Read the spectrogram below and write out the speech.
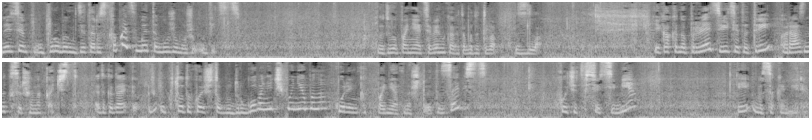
но если попробуем где-то раскопать, мы это можем уже увидеть. Вот его понятие, как-то вот этого зла. И как оно проявляется, видите, это три разных совершенно качества. Это когда кто-то хочет, чтобы у другого ничего не было, корень, как понятно, что это зависть, хочет все себе и высокомерие.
